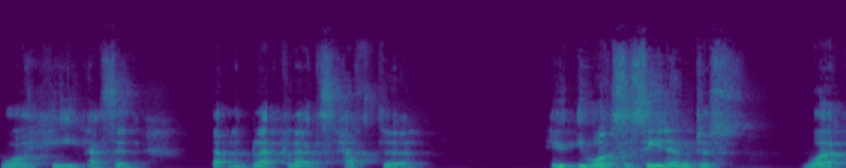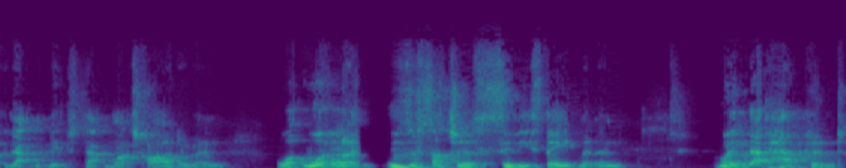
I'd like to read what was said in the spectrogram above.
well he has said that the black lads have to. He, he wants to see them just work that bitch that much harder and what what yeah. like it was just such a silly statement and when that happened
